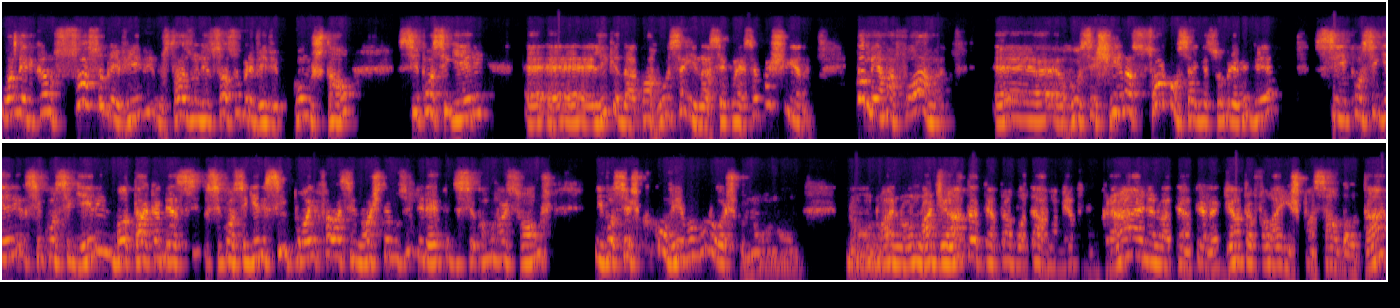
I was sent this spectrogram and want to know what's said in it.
O, americano só sobrevive, os Estados Unidos só sobrevive como estão, se conseguirem é, é, liquidar com a Rússia e, na sequência, com a China. Da mesma forma, é, Rússia e China só conseguem sobreviver se conseguirem, se conseguirem botar a cabeça, se conseguirem se impor e falar assim: nós temos o direito de ser como nós somos e vocês convivam conosco. Não, não, não, não, não adianta tentar botar armamento na Ucrânia, não adianta, não adianta falar em expansão da OTAN,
